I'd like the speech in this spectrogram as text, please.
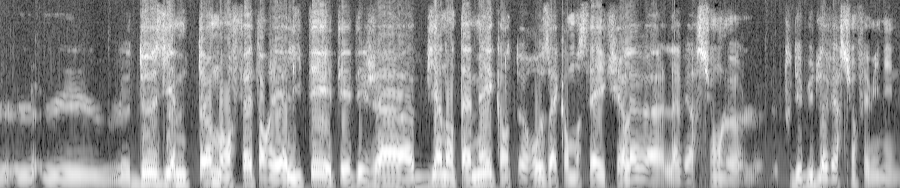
le, deuxième tome, en fait, en réalité, était déjà bien entamé quand Rose a commencé à écrire la, version, le, tout début de la version féminine.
